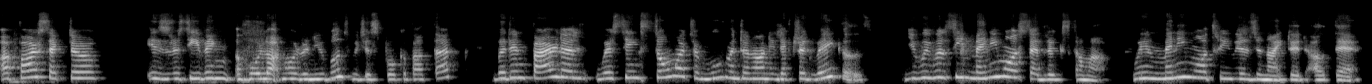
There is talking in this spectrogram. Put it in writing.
our power sector is receiving a whole lot more renewables. We just spoke about that. But in parallel, we're seeing so much of movement around electric vehicles. You, we will see many more Cedrics come up. We have many more Three Wheels United out there,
